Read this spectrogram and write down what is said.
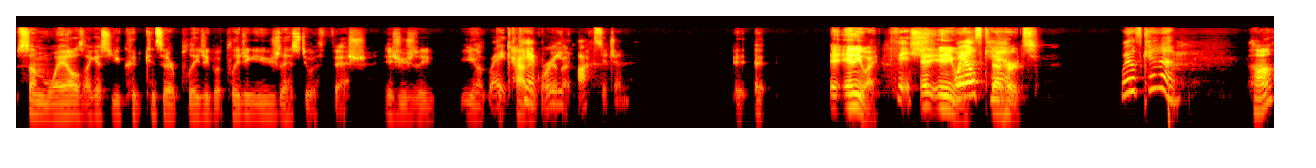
some whales, I guess you could consider pelagic, but pelagic usually has to do with fish. Is usually you know right. the Can't category breathe of oxygen. it. It- it- anyway, Fish. a- anyway, Whales can. that hurts, Whales can. huh?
